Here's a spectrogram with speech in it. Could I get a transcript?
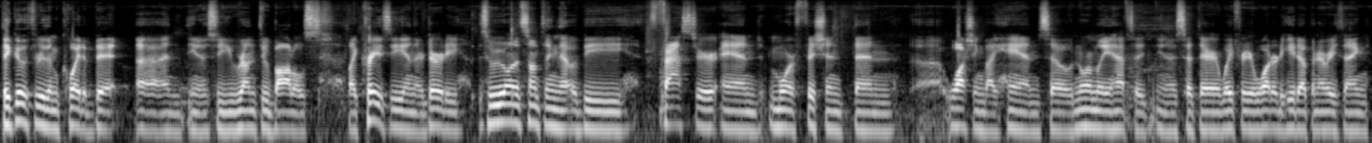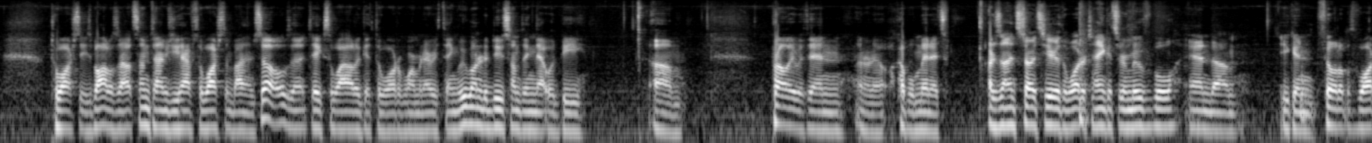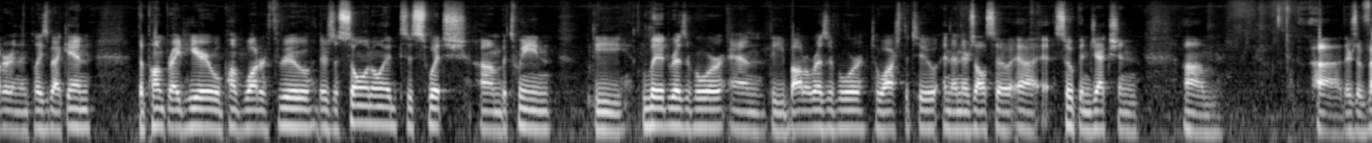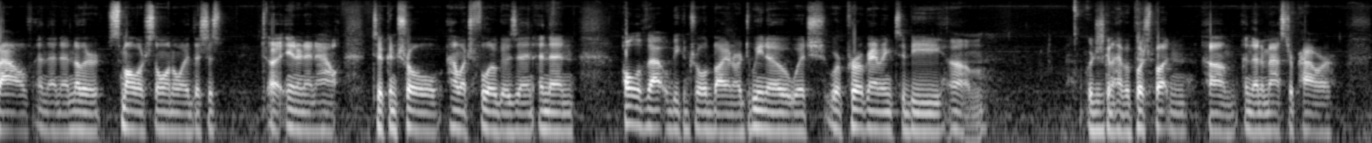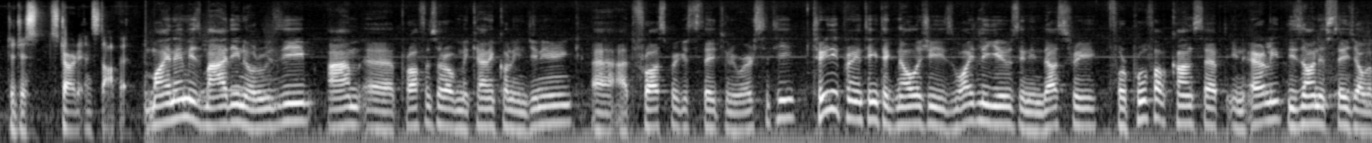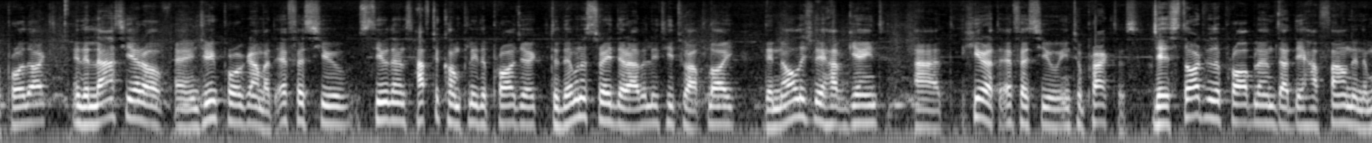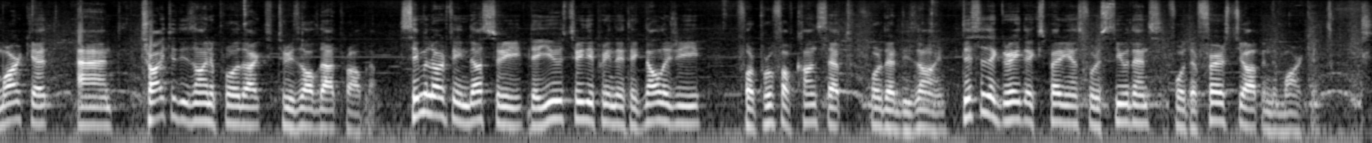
they go through them quite a bit, uh, and you know, so you run through bottles like crazy, and they're dirty. So we wanted something that would be faster and more efficient than uh, washing by hand. So normally you have to, you know, sit there, wait for your water to heat up and everything to wash these bottles out. Sometimes you have to wash them by themselves, and it takes a while to get the water warm and everything. We wanted to do something that would be um, probably within, I don't know, a couple minutes. Our design starts here. The water tank is removable, and um, you can fill it up with water and then place it back in. The pump right here will pump water through. There's a solenoid to switch um, between the lid reservoir and the bottle reservoir to wash the two. And then there's also a soap injection. Um, uh, there's a valve and then another smaller solenoid that's just uh, in and out to control how much flow goes in. And then all of that will be controlled by an Arduino, which we're programming to be, um, we're just going to have a push button um, and then a master power to just start it and stop it. My name is Mahdi Norouzi. I'm a professor of mechanical engineering uh, at Frostburg State University. 3D printing technology is widely used in industry for proof of concept in early design stage of a product. In the last year of uh, engineering program at FSU, students have to complete a project to demonstrate their ability to apply the knowledge they have gained at, here at FSU into practice. They start with a problem that they have found in the market and try to design a product to resolve that problem. Similar to industry, they use 3D printing technology for proof of concept for their design. This is a great experience for students for their first job in the market.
